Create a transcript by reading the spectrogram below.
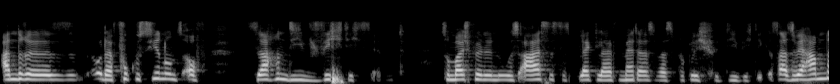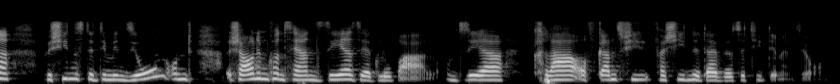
andere oder fokussieren uns auf Sachen, die wichtig sind. Zum Beispiel in den USA ist es das Black Lives Matter, was wirklich für die wichtig ist. Also wir haben da verschiedenste Dimensionen und schauen im Konzern sehr, sehr global und sehr klar auf ganz viel verschiedene Diversity-Dimensionen.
